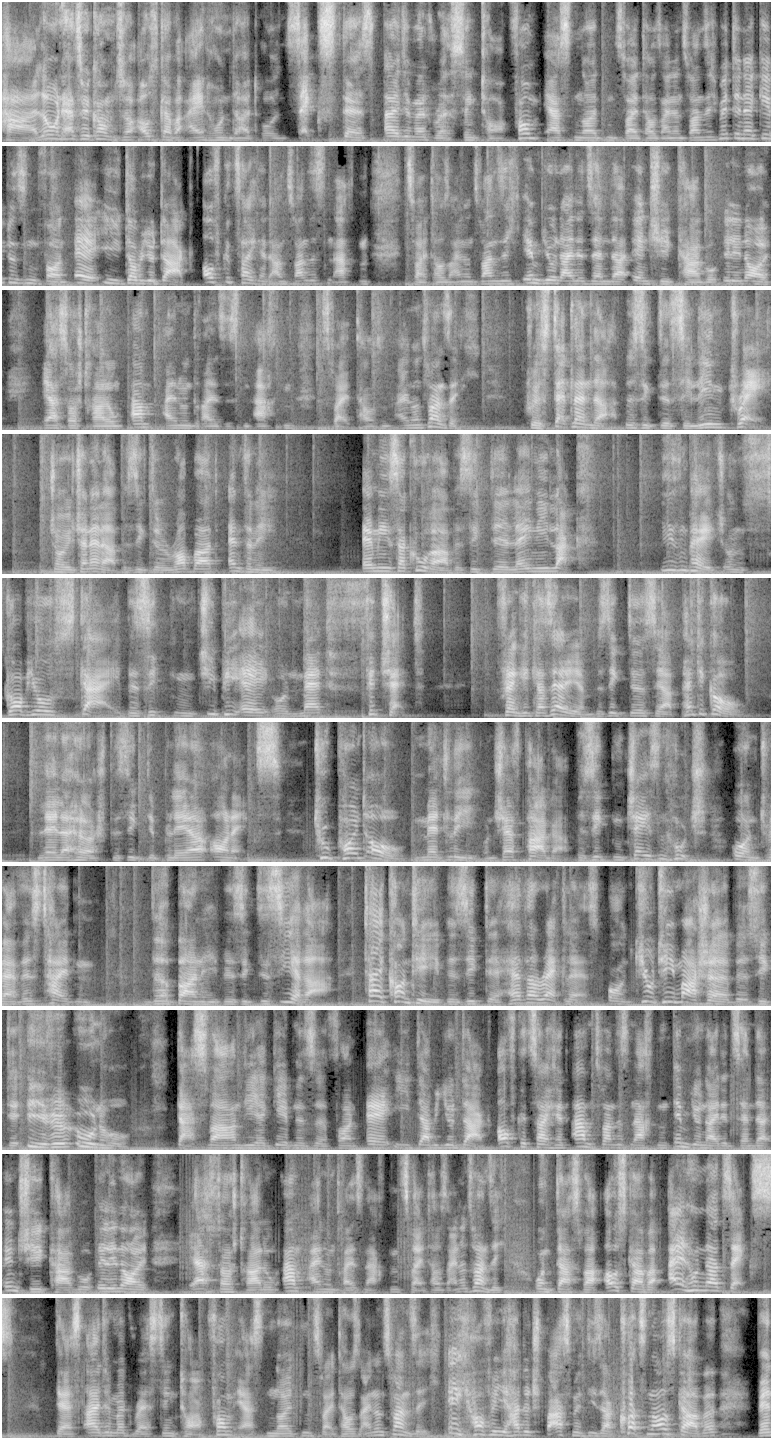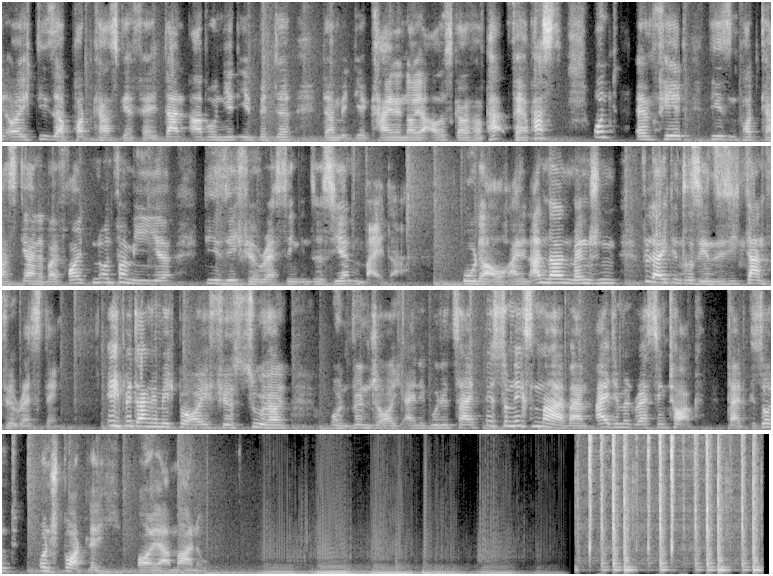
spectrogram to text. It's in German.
Hallo und herzlich willkommen zur Ausgabe 106 des Ultimate Wrestling Talk vom 1.9.2021 mit den Ergebnissen von AEW Dark, aufgezeichnet am 20.08.2021 im United Sender in Chicago, Illinois. Erstausstrahlung am 31.08.2021. Chris Statlander besiegte Celine Cray. Joey Janella besiegte Robert Anthony. Emi Sakura besiegte Laney Luck. Ethan Page und Scorpio Sky besiegten GPA und Matt Fitchett. Frankie Kazarian besiegte Serpentico. Layla Hirsch besiegte Blair Onyx. 2.0 Matt Lee und Jeff Parker besiegten Jason Hutch und Travis Titan. The Bunny besiegte Sierra. Ty Conti besiegte Heather Reckless und QT Marshall besiegte Evil Uno. Das waren die Ergebnisse von AEW Dark, aufgezeichnet am 20.08. im United Center in Chicago, Illinois. Erstausstrahlung am 31.08.2021. Und das war Ausgabe 106 des Ultimate Wrestling Talk vom 1.09.2021. Ich hoffe, ihr hattet Spaß mit dieser kurzen Ausgabe. Wenn euch dieser Podcast gefällt, dann abonniert ihn bitte, damit ihr keine neue Ausgabe verpa verpasst und empfehlt diesen Podcast gerne bei Freunden und Familie, die sich für Wrestling interessieren, weiter. Oder auch allen anderen Menschen, vielleicht interessieren sie sich dann für Wrestling. Ich bedanke mich bei euch fürs Zuhören und wünsche euch eine gute Zeit. Bis zum nächsten Mal beim Ultimate Wrestling Talk. Bleibt gesund und sportlich. Euer Manu.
